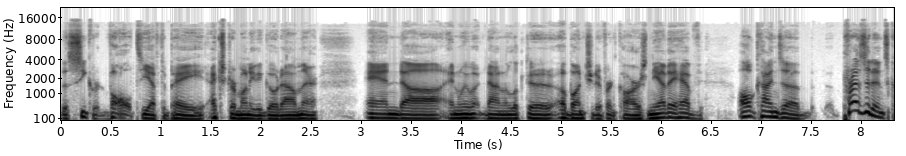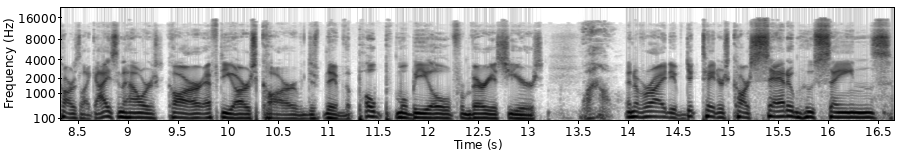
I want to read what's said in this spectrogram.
the secret vault. You have to pay extra money to go down there, and uh, and we went down and looked at a bunch of different cars. And yeah, they have all kinds of presidents' cars, like Eisenhower's car, FDR's car. They have the Pope mobile from various years. Wow, and a variety of dictators' cars. Saddam Hussein's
